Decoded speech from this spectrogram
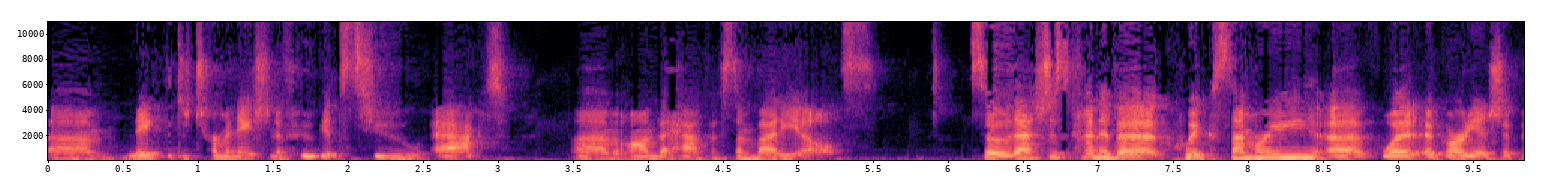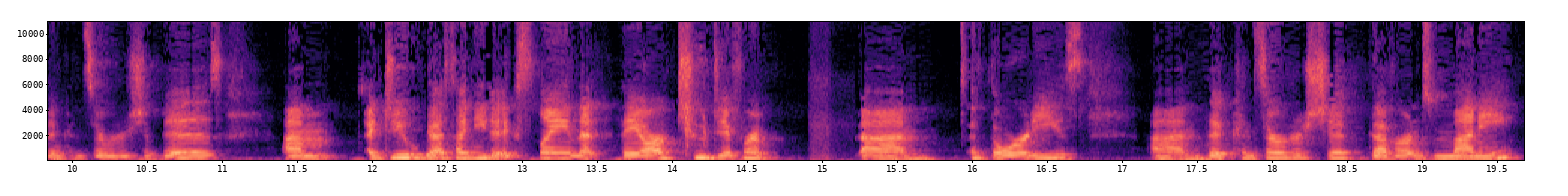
um, make the determination of who gets to act um, on behalf of somebody else. So that's just kind of a quick summary of what a guardianship and conservatorship is. Um, I do guess I need to explain that they are two different um, authorities. Um, the conservatorship governs money.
